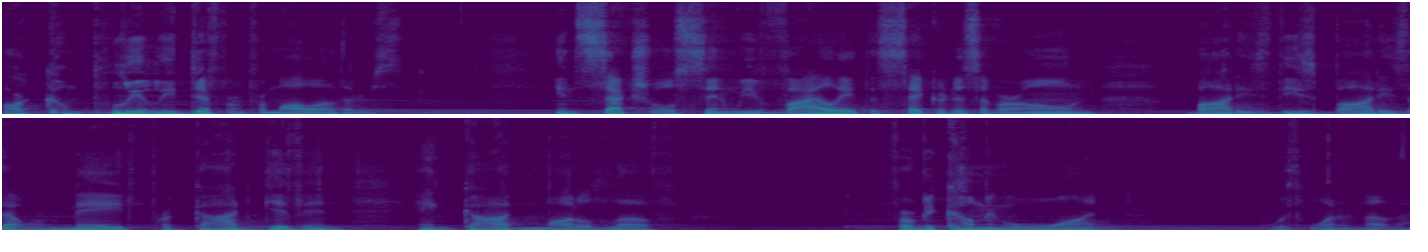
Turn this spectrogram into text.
are completely different from all others. In sexual sin, we violate the sacredness of our own bodies, these bodies that were made for God given and God modeled love, for becoming one with one another.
